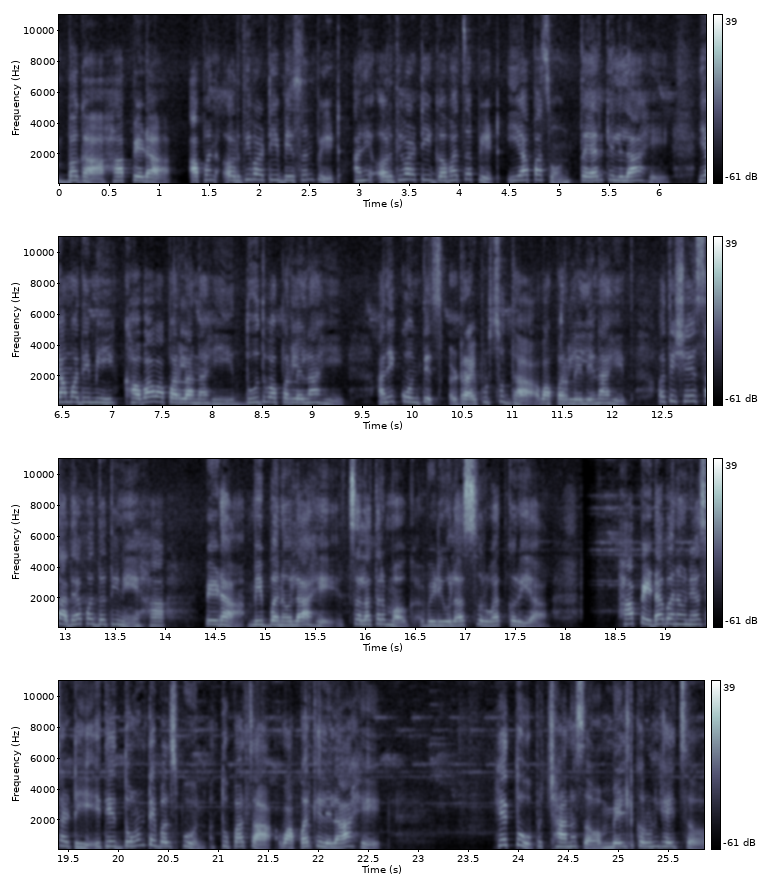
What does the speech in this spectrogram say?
बघा हा पेढा आपण अर्धी वाटी बेसन पीठ आणि अर्धी वाटी गव्हाचं पीठ यापासून तयार केलेला आहे. यामध्ये मी खवा वापरला नाही दूध वापरले नाही आणि कोणतेच ड्रायफ्रूटसुद्धा वापरलेले नाहीत. अतिशय साध्या पद्धतीने हा पेढा मी बनवला आहे. चला तर मग व्हिडिओला सुरुवात करूया. हा पेढा बनवण्यासाठी इथे दोन टेबलस्पून तुपाचा वापर केलेला आहे. हे तूप छान असं मेल्ट करून घ्यायचं.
